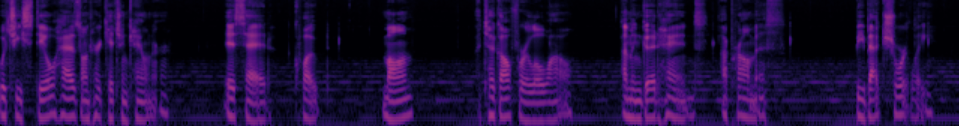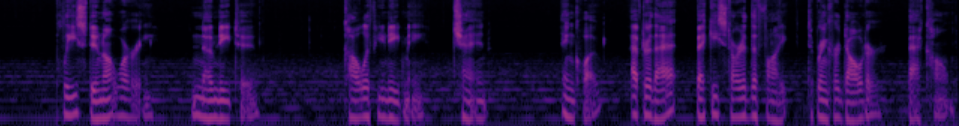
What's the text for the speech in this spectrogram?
which she still has on her kitchen counter. It said, quote, Mom, I took off for a little while. I'm in good hands, I promise. Be back shortly. Please do not worry. No need to. Call if you need me. Chan. End quote. After that, Becky started the fight to bring her daughter back home.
